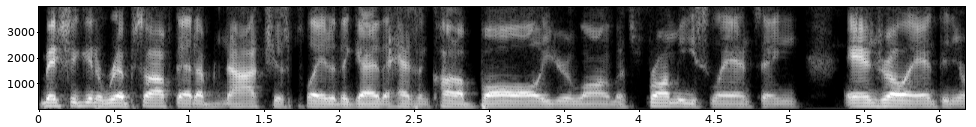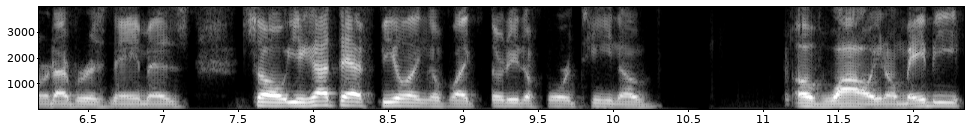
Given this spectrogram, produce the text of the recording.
Michigan rips off that obnoxious play to the guy that hasn't caught a ball all year long that's from East Lansing, Andrel Anthony or whatever his name is. So you got that feeling of like 30 to 14 of of wow, you know, maybe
